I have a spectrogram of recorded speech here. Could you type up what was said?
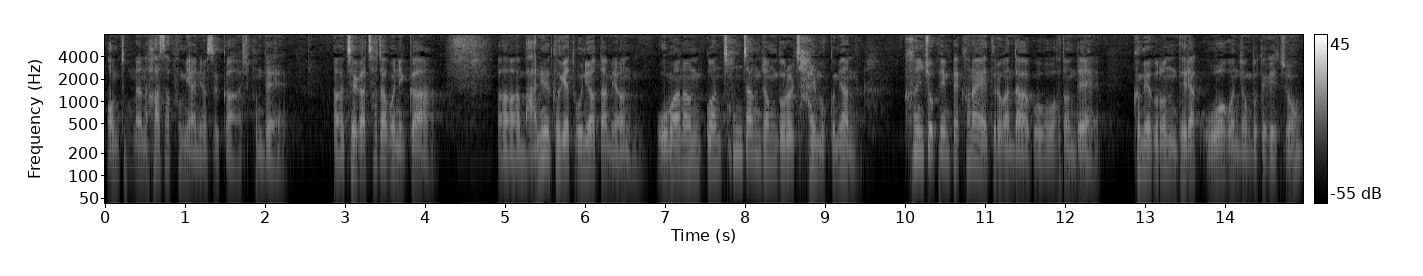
엄청난 하사품이 아니었을까 싶은데 어, 제가 찾아보니까 어, 만일 그게 돈이었다면 5만 원권 천장 정도를 잘 묶으면 큰 쇼핑백 하나에 들어간다고 하던데 금액으로는 대략 5억 원 정도 되겠죠.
